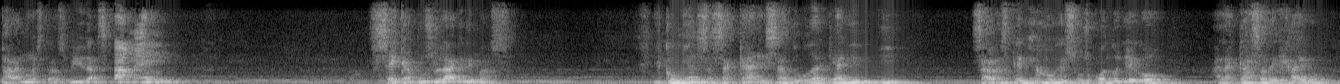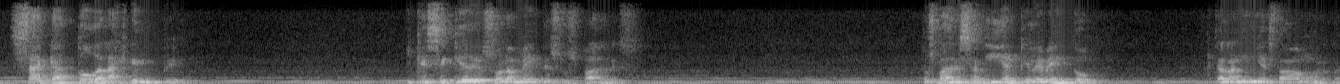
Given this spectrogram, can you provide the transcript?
para nuestras vidas. Amén. Seca tus lágrimas y comienza a sacar esa duda que hay en ti. ¿Sabes qué dijo Jesús cuando llegó a la casa de Jairo? Saca a toda la gente y que se queden solamente sus padres. Los padres sabían que el evento, ya la niña estaba muerta.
